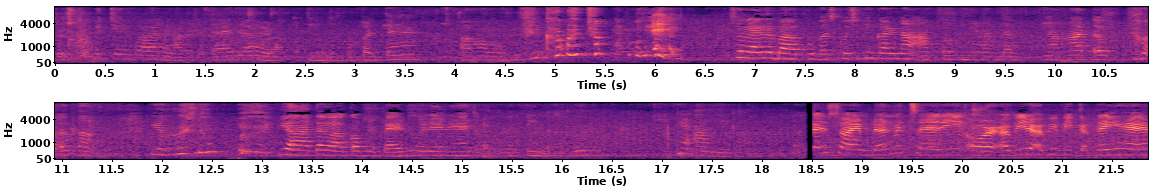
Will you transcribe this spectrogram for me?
तो इसको भी तीन बार हला बताया जाए, हला तीन दफ़ा करते हैं। सो गाइस अब आपको बस कुछ नहीं करना, आपको अपने मतलब यहाँ तक यहाँ तक आपको अपने पैर धो लेने हैं तो तीन दफ़ा आगे का। So I am done with Sairi और अबीर अभी भी कर रही है।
